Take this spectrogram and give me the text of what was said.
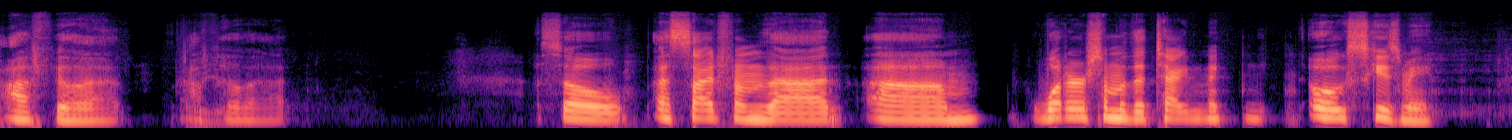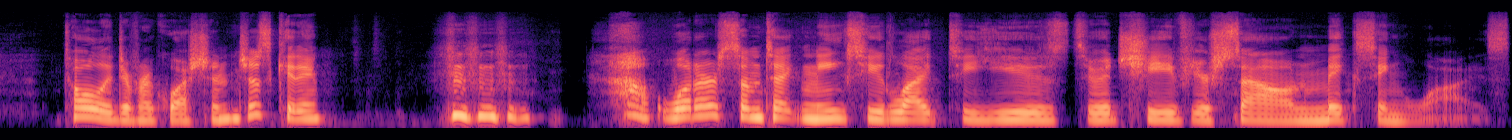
I feel that. I feel that. So, aside from that, um, what are some of the technic? Oh, excuse me. Totally different question. Just kidding. what are some techniques you'd like to use to achieve your sound mixing wise?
